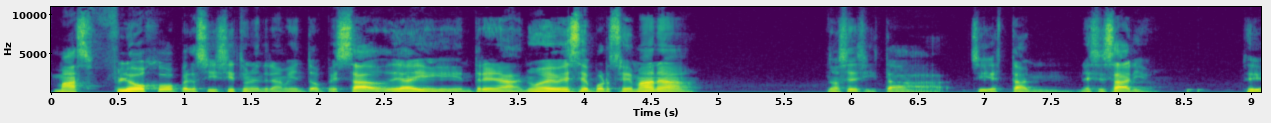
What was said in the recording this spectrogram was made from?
más flojo, pero si hiciste un entrenamiento pesado de alguien que entrena nueve veces por semana, no sé si está, si es tan necesario. ¿Sí?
